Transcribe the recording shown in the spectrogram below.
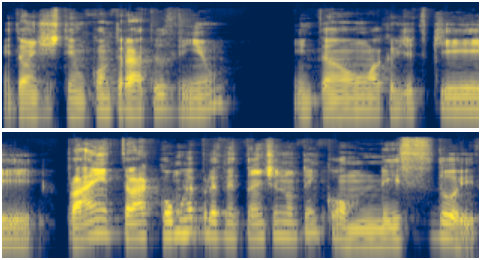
Então a gente tem um contratozinho. Então eu acredito que para entrar como representante não tem como nesses dois.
